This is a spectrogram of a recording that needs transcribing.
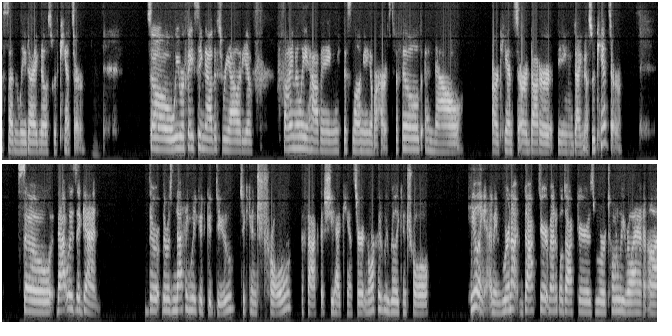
suddenly diagnosed with cancer. So we were facing now this reality of finally having this longing of our hearts fulfilled, and now our cancer, our daughter being diagnosed with cancer. So that was again there there was nothing we could, could do to control the fact that she had cancer, nor could we really control healing it. I mean, we're not doctor medical doctors. We were totally reliant on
